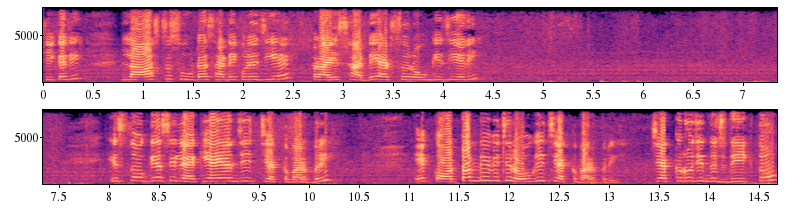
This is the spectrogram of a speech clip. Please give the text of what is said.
ਠੀਕ ਹੈ ਜੀ? ਲਾਸਟ ਸੂਟ ਹੈ ਸਾਡੇ ਕੋਲੇ ਜੀ ਇਹ। ਪ੍ਰਾਈਸ 850 ਰਹੂਗੀ ਜੀ ਇਹਦੀ। ਇਸ ਤੋਂ ਅੱਗੇ ਅਸੀਂ ਲੈ ਕੇ ਆਏ ਹਾਂ ਜੀ ਚੈੱਕ ਬਰਬਰੀ। ਇਹ ਕਾਟਨ ਦੇ ਵਿੱਚ ਰਹੂਗੀ ਚੈੱਕ ਬਰਬਰੀ। ਚੈੱਕ ਕਰੋ ਜੀ ਨਜ਼ਦੀਕ ਤੋਂ।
